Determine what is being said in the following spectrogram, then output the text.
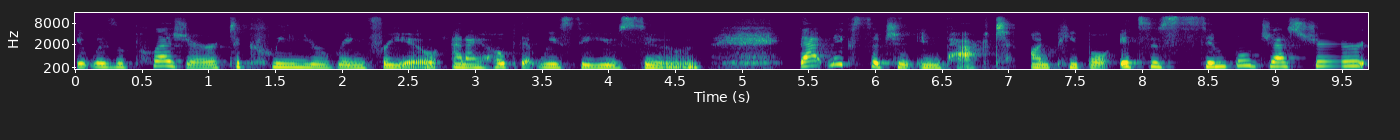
It was a pleasure to clean your ring for you, and I hope that we see you soon. That makes such an impact on people. It's a simple gesture,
